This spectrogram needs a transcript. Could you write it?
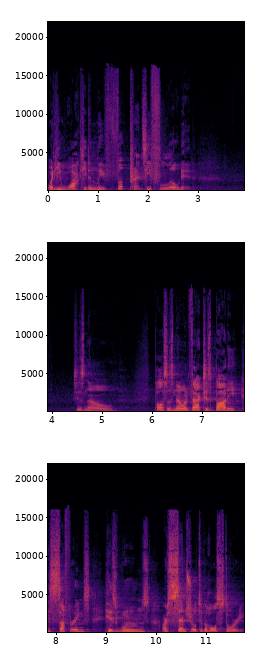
when he walked, he didn't leave footprints, he floated. He says, no. Paul says, no. In fact, his body, his sufferings, his wounds are central to the whole story.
